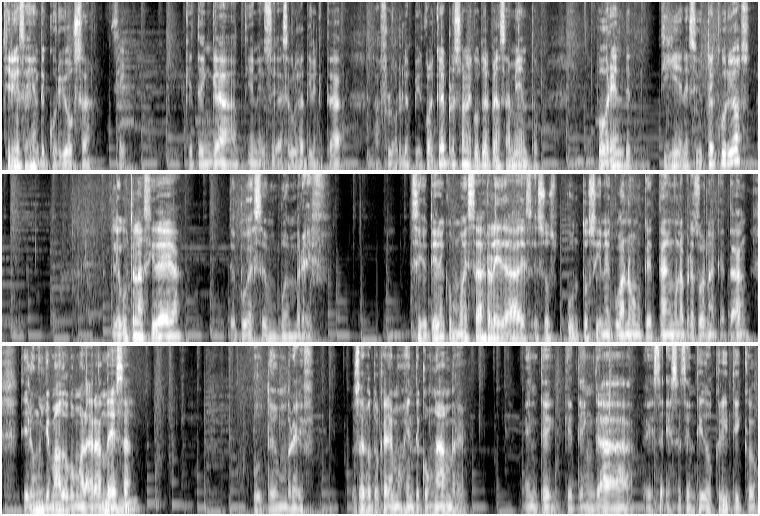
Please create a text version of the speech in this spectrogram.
Tiene que ser gente curiosa, Sí. que tenga, tiene, esa curiosidad tiene que estar a flor de piel. Cualquier persona le gusta el pensamiento, por ende, tiene, si usted es curioso, le gustan las ideas, usted puede ser un buen brave. Si tiene como esas realidades, esos puntos sine qua non que están en una persona que están, tiene un llamado como a la grandeza, usted es un brave. Entonces nosotros queremos gente con hambre, gente que tenga ese, ese sentido crítico,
